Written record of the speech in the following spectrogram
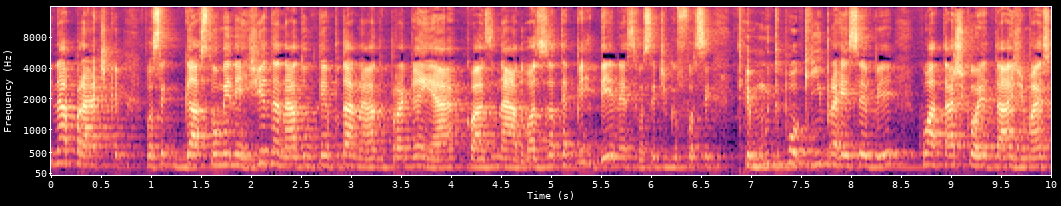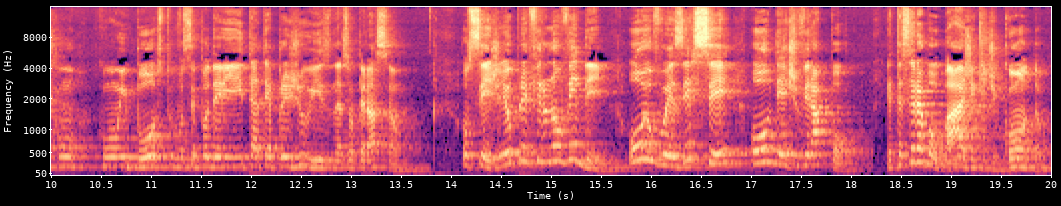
e na prática você gastou uma energia danada, um tempo danado para ganhar quase nada, ou às vezes até perder, né? Se você diga fosse ter muito pouquinho para receber com a taxa de corretagem mais com, com o imposto, você poderia ter até prejuízo nessa operação. Ou seja, eu prefiro não vender. Ou eu vou exercer ou deixo virar pó. E a terceira bobagem que te contam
